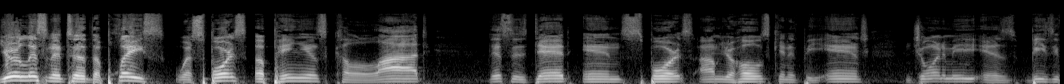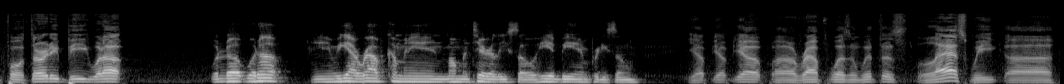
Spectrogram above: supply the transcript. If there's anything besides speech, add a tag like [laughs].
You're listening to the place where sports opinions collide. This is Dead in Sports. I'm your host, Kenneth B. Inge. Joining me is BZ430. B, what up? What up? What up? And we got Ralph coming in momentarily, so he'll be in pretty soon. Yep, yep, yep. Uh, Ralph wasn't with us last week. Uh,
